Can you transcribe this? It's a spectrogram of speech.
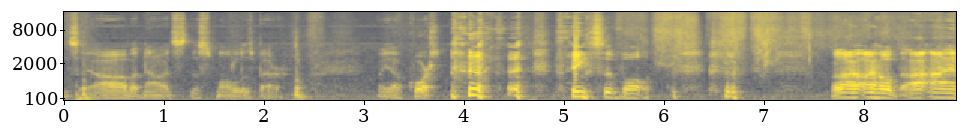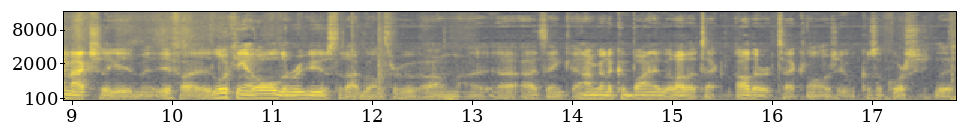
and say, oh, but now it's this model is better. Well, yeah, of course, things evolve. but I, I hope I, I, am actually, if I, looking at all the reviews that I've gone through, um, I, I, think, I'm going to combine it with other tech, other technology, because of course the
